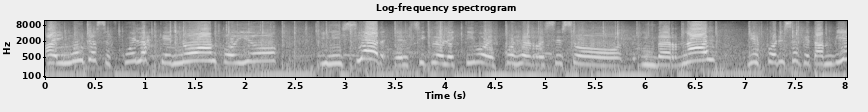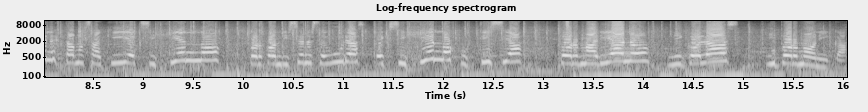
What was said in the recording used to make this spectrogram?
hay muchas escuelas que no han podido iniciar el ciclo lectivo después del receso invernal y es por eso que también estamos aquí exigiendo por condiciones seguras, exigiendo justicia por Mariano, Nicolás y por Mónica.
